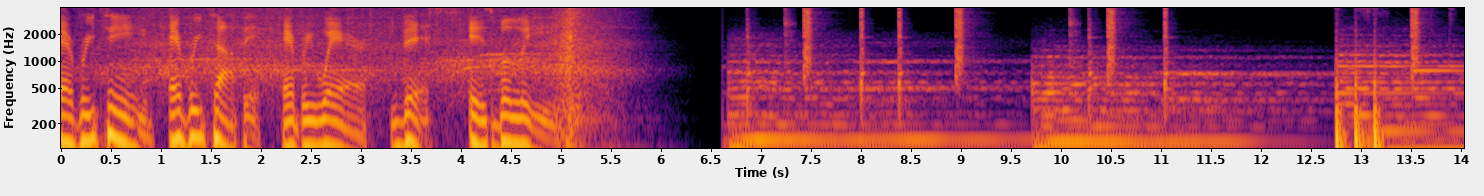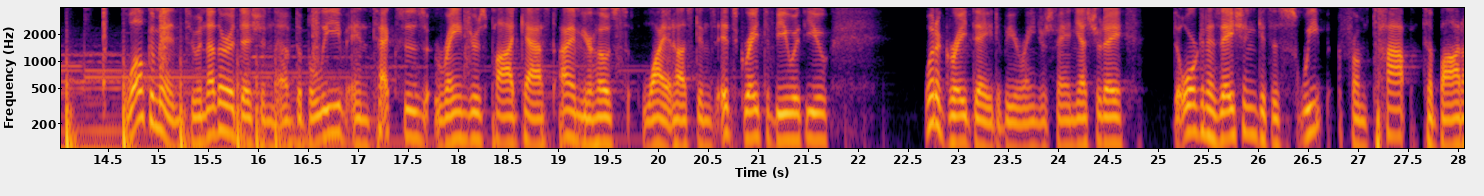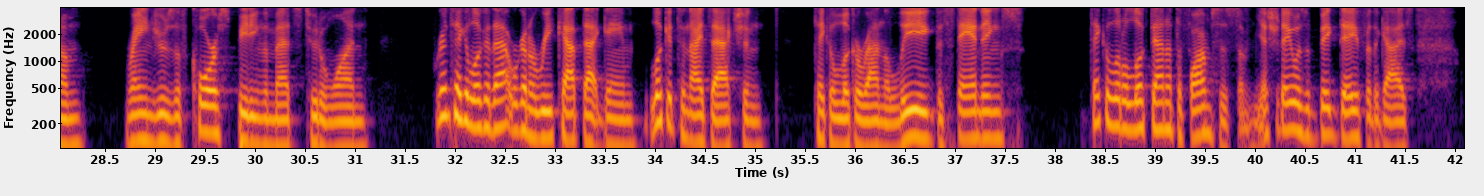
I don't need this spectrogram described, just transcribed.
Every team, every topic, everywhere. This is Bleav. Welcome in to another edition of the Bleav in Texas Rangers podcast. I am your host, Wyatt Huskins. It's great to be with you. What a great day to be a Rangers fan yesterday. The organization gets a sweep from top to bottom. Rangers, of course, beating the Mets 2 to 1. We're going to take a look at that. We're going to recap that game, look at tonight's action, take a look around the league, the standings, take a little look down at the farm system. Yesterday was a big day for the guys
